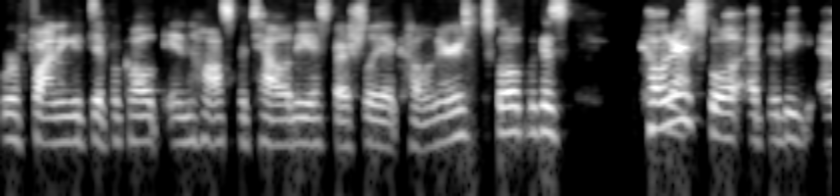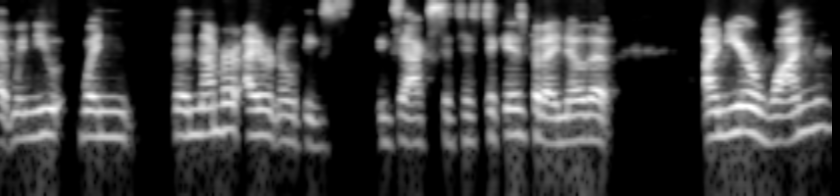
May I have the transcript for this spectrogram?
were finding it difficult in hospitality, especially at culinary school, because culinary yeah. school at the big when you when the number I don't know what the ex- exact statistic is, but I know that on year one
